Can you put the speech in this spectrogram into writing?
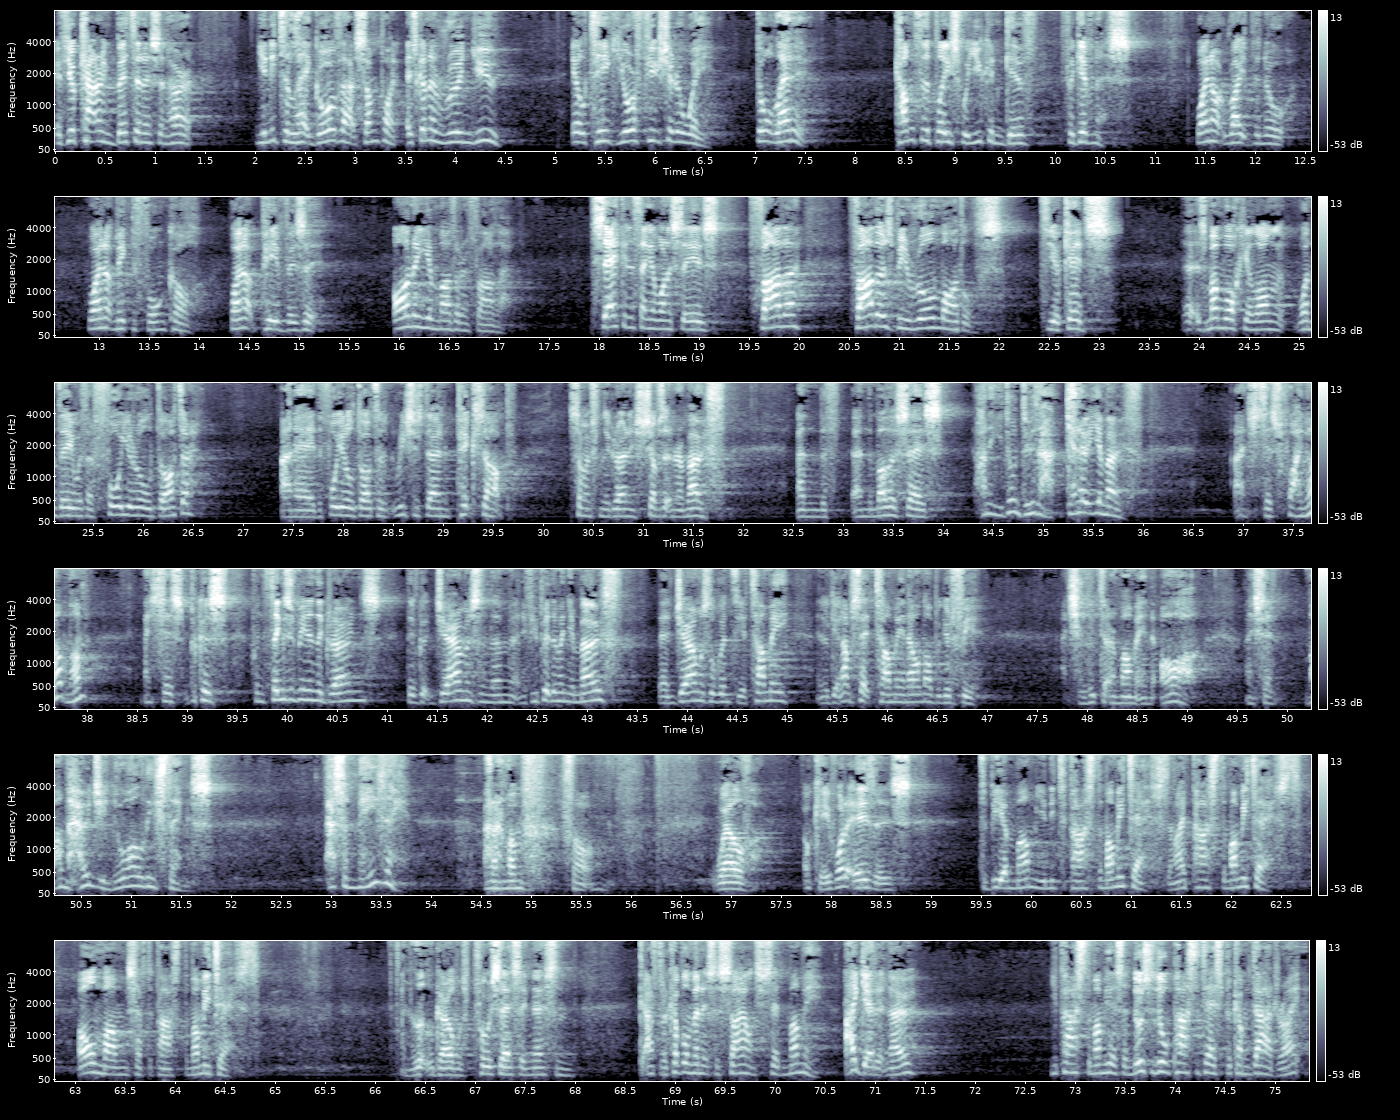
If you're carrying bitterness and hurt, you need to let go of that at some point. It's going to ruin you. It'll take your future away. Don't let it. Come to the place where you can give forgiveness. Why not write the note? Why not make the phone call? Why not pay a visit? Honor your mother and father. Second thing I want to say is, father, fathers be role models to your kids. His mum walking along one day with her four-year-old daughter, and uh, the four-year-old daughter reaches down, picks up something from the ground, and shoves it in her mouth. And the, and the mother says, "Honey, you don't do that. Get out of your mouth." And she says, "Why not, mum?" And she says, "Because when things have been in the grounds, They've got germs in them, and if you put them in your mouth, then germs will go into your tummy, and you'll get an upset tummy, and that'll not be good for you. And she looked at her mum in awe, and she said, Mum, how do you know all these things? That's amazing. And her mum thought, well, okay, what it is is to be a mum, you need to pass the mummy test. And I passed the mummy test. All mums have to pass the mummy test. And the little girl was processing this, and after a couple of minutes of silence, she said, Mummy, I get it now. You pass the mummy test, and those who don't pass the test become dad, right?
